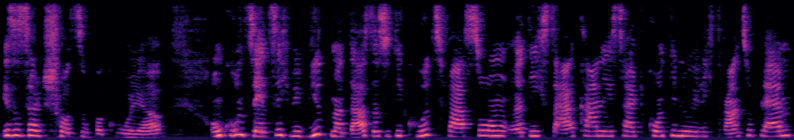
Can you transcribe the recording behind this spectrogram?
ist es halt schon super cool, ja. Und grundsätzlich, wie wird man das? Also die Kurzfassung, äh, die ich sagen kann, ist halt kontinuierlich dran zu bleiben,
